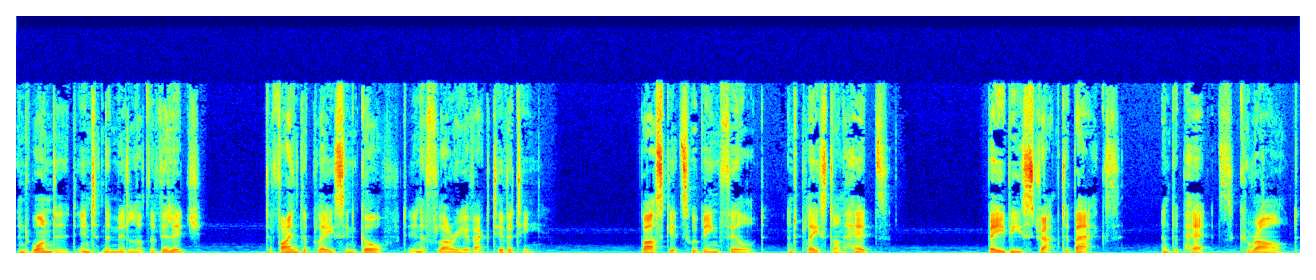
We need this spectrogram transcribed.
and wandered into the middle of the village to find the place engulfed in a flurry of activity. Baskets were being filled and placed on heads, babies strapped to backs, and the pets corralled.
